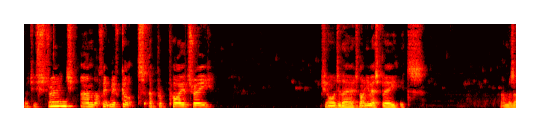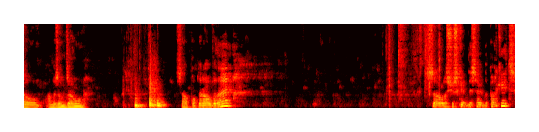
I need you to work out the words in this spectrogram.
which is strange. And I think we've got a proprietary charger there. It's not USB, it's Amazon, Amazon's own. So I'll pop that over there. So let's just get this out of the packet.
